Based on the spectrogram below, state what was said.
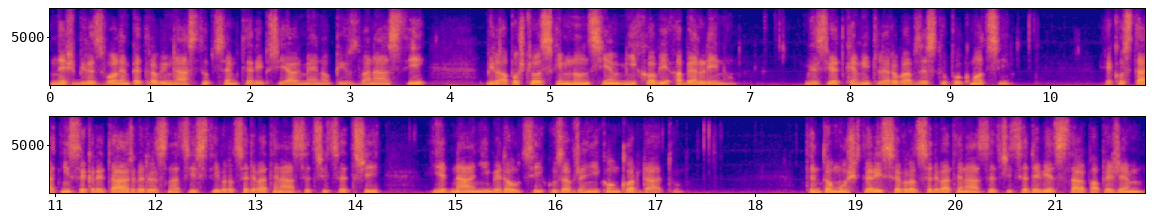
než byl zvolen Petrovým nástupcem, který přijal jméno Pius XII., byl apoštolským nunciem v Mnichově a Berlínu. Byl svědkem Hitlerova vzestupu k moci. Jako státní sekretář vedl s nacisty v roce 1933 jednání vedoucí k uzavření konkordátu. Tento muž, který se v roce 1939 stal papežem,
